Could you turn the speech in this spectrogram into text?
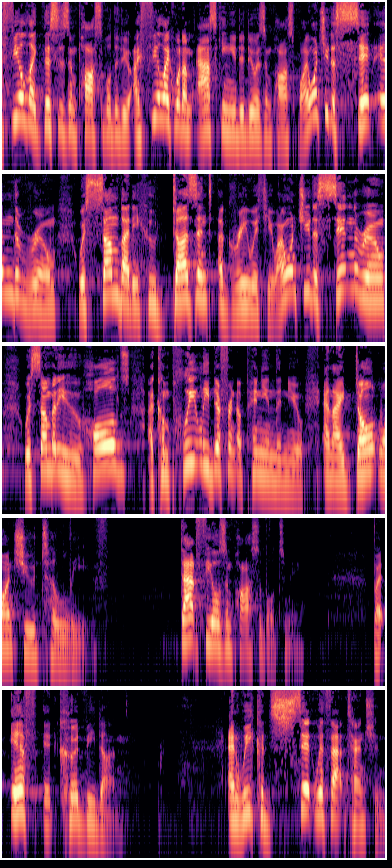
feel like this is impossible to do. I feel like what I'm asking you to do is impossible. I want you to sit in the room with somebody who doesn't agree with you. I want you to sit in the room with somebody who holds a completely different opinion than you, and I don't want you to leave. That feels impossible to me. But if it could be done, and we could sit with that tension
